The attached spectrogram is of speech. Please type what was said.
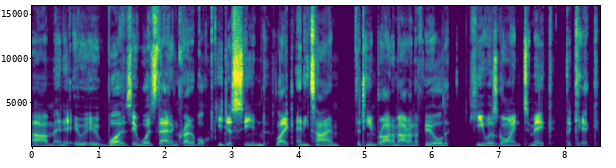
Um, and it, it was it was that incredible. He just seemed like anytime the team brought him out on the field, he was going to make the kick,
